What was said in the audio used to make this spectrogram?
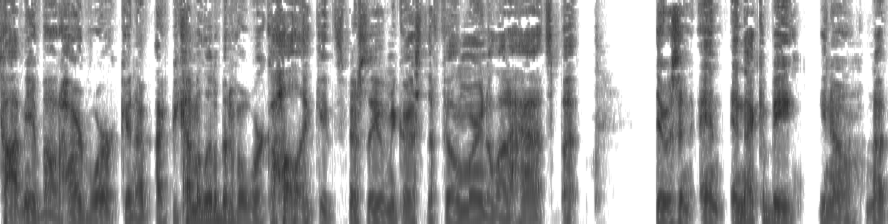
taught me about hard work. And I've, I've, become a little bit of a workaholic, especially in regards to the film, wearing a lot of hats. But there was an and and that could be, you know, not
